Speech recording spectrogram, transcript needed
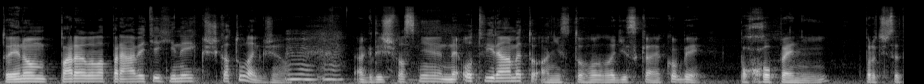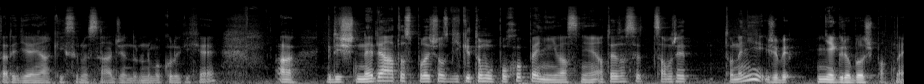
to je jenom paralela právě těch jiných škatulek, že jo? Mhm, A když vlastně neotvíráme to ani z toho hlediska jakoby pochopení, proč se tady děje nějakých 70 genderů nebo kolik jich je, a když nedá ta společnost díky tomu pochopení vlastně, a to je zase samozřejmě, to není, že by někdo byl špatný,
